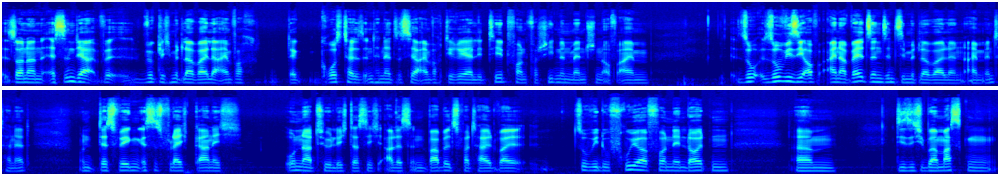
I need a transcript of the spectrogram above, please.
sondern es sind ja wirklich mittlerweile einfach, der Großteil des Internets ist ja einfach die Realität von verschiedenen Menschen auf einem, so, so wie sie auf einer Welt sind, sind sie mittlerweile in einem Internet. Und deswegen ist es vielleicht gar nicht unnatürlich, dass sich alles in Bubbles verteilt, weil so wie du früher von den Leuten, ähm, die sich über Masken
